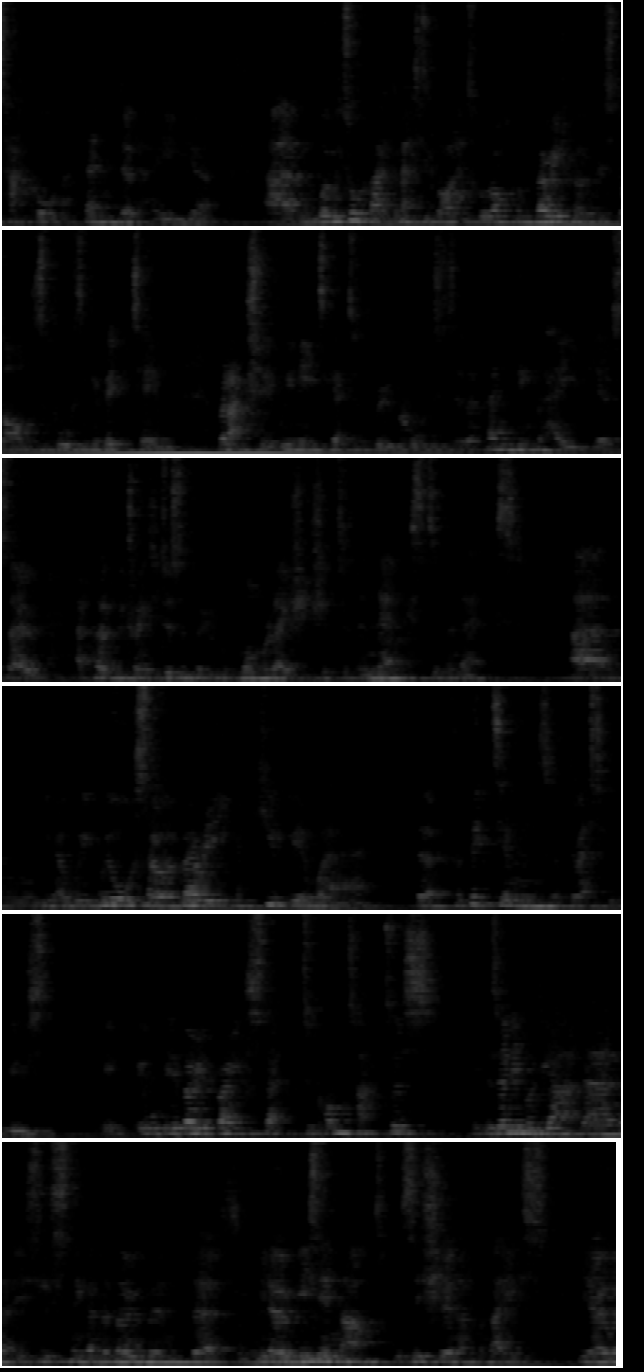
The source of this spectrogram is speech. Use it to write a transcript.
tackle offender behaviour. Um, when we talk about domestic violence, we're often very focused on supporting a victim, but actually we need to get to the root causes of offending behaviour. So a perpetrator doesn't move from one relationship to the mm. next to the next. Um, you know, we, we also are very acutely aware that for victims of domestic abuse, it, it will be a very brave step to contact us. If there's anybody out there that is listening at the moment that, you know, is in that position and place, you know,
